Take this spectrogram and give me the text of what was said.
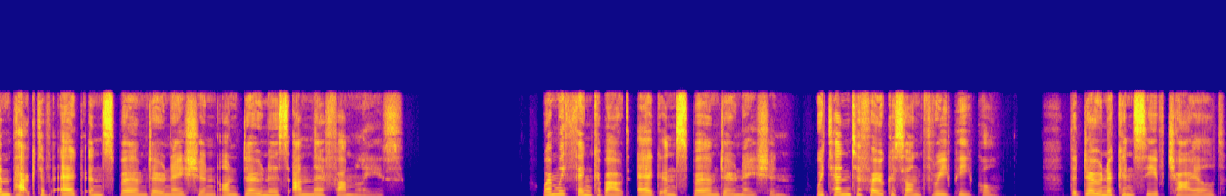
impact of egg and sperm donation on donors and their families. When we think about egg and sperm donation, we tend to focus on three people the donor conceived child,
